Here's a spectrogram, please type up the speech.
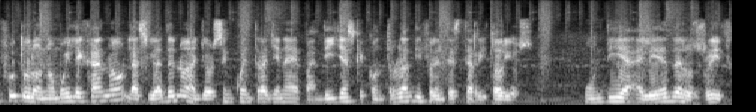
Un futuro no muy lejano, la ciudad de Nueva York se encuentra llena de pandillas que controlan diferentes territorios. Un día, el líder de los Reef,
